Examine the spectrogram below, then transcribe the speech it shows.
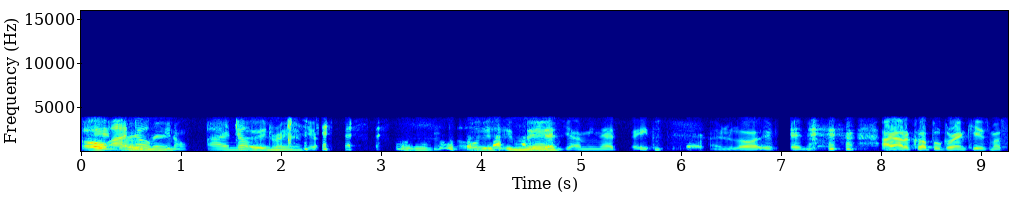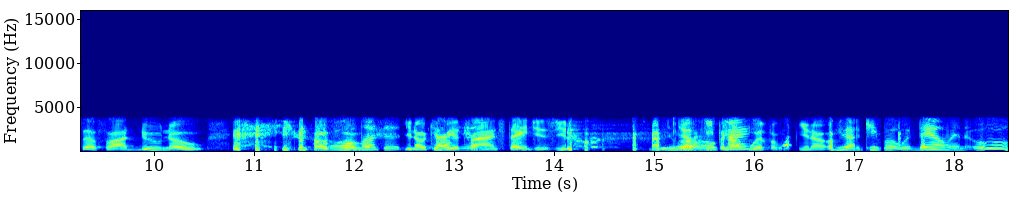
Oh, and, I uh, know. You know, I know. Amen. Yeah. oh, yeah. Amen. That, I mean, that's faith. And Lord, if, and I got a couple of grandkids myself, so I do know. you know, Oh, so my goodness. you know, it can be a Yeah. trying stages. You know, just Yeah. keeping Okay. up with them. You know. You got to keep up with them, and ooh,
